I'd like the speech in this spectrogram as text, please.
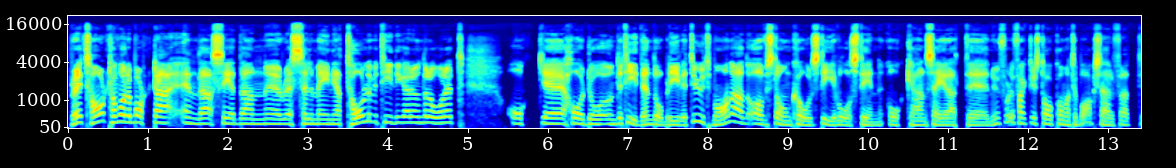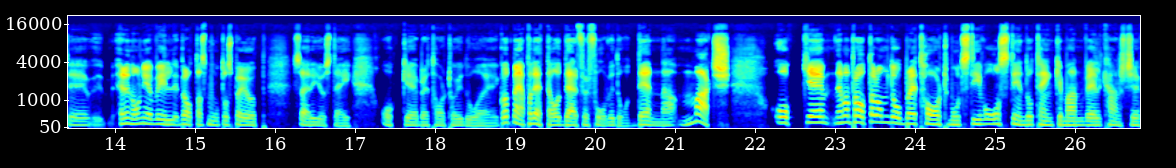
Bret Hart har varit borta ända sedan eh, WrestleMania 12 tidigare under året och eh, har då under tiden då blivit utmanad av Stone Cold Steve Austin och han säger att eh, nu får du faktiskt ta och komma tillbaks här för att eh, är det någon jag vill brottas mot och spöa upp så är det just dig. Och eh, Bret Hart har ju då eh, gått med på detta och därför får vi då denna match. Och eh, när man pratar om då Bret Hart mot Steve Austin då tänker man väl kanske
